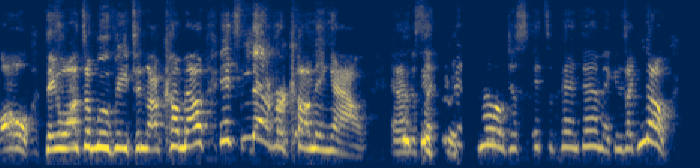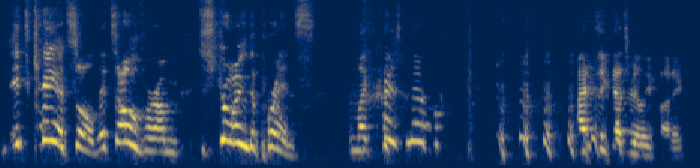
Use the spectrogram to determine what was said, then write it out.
oh, they want the movie to not come out. It's never coming out, and I'm just like, no, just it's a pandemic. And he's like, no, it's canceled. It's over. I'm destroying the prints. I'm like, Chris, no. I think that's really funny.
